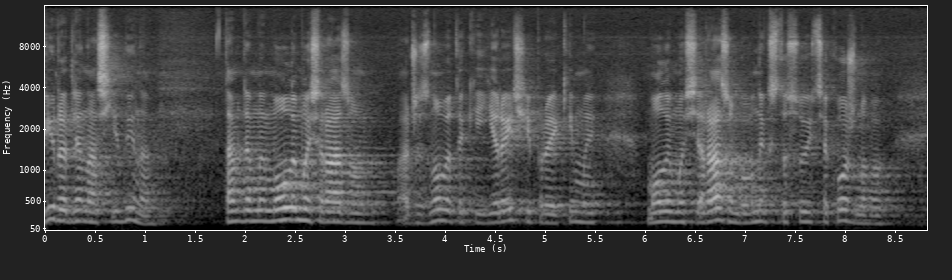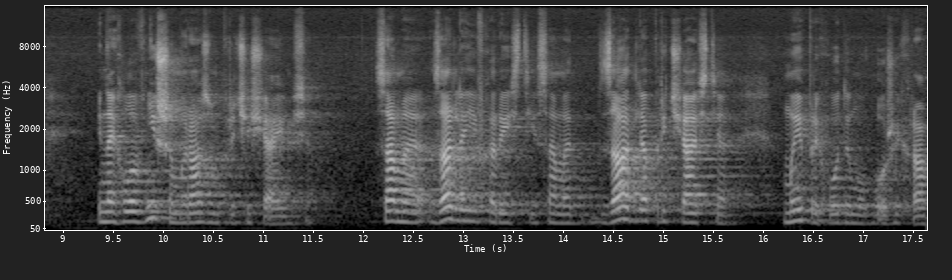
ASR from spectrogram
віра для нас єдина. Там, де ми молимось разом, адже знову таки є речі, про які ми молимося разом, бо вони стосуються кожного. І найголовніше, ми разом причащаємося. Саме задля Євхаристії, саме задля причастя ми приходимо в Божий храм.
